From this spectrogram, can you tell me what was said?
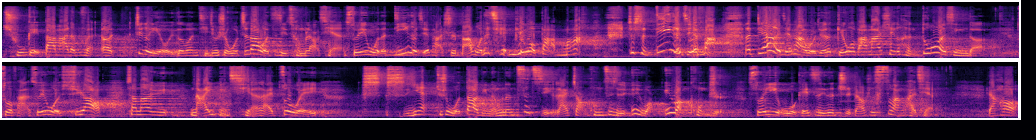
除给爸妈的部分。呃，这个也有一个问题，就是我知道我自己存不了钱，所以我的第一个解法是把我的钱给我爸妈，这是第一个解法。那第二个解法，我觉得给我爸妈是一个很惰性的做法，所以我需要相当于拿一笔钱来作为实实验，就是我到底能不能自己来掌控自己的欲望，欲望控制。所以我给自己的指标是四万块钱。然后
